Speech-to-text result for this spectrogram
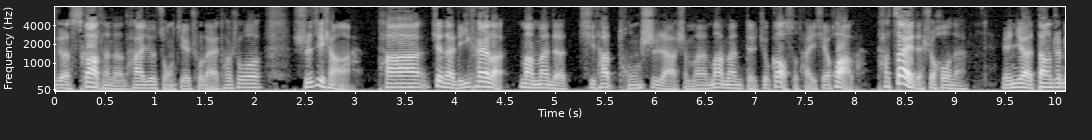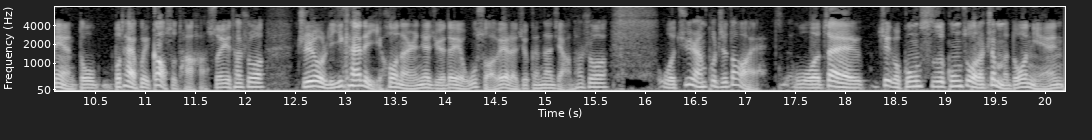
个 Scott 呢，他就总结出来，他说，实际上啊，他现在离开了，慢慢的其他同事啊什么，慢慢的就告诉他一些话了。他在的时候呢，人家当着面都不太会告诉他哈，所以他说只有离开了以后呢，人家觉得也无所谓了，就跟他讲，他说我居然不知道哎，我在这个公司工作了这么多年，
